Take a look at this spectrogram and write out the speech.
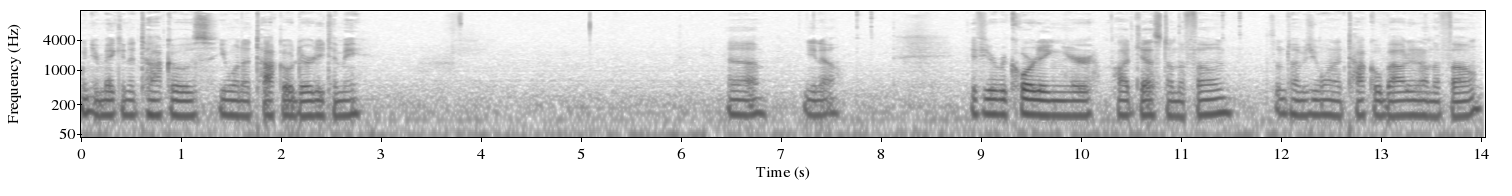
when you're making the tacos, you want a taco dirty to me. Um, you know, if you're recording your podcast on the phone, sometimes you want to talk about it on the phone.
